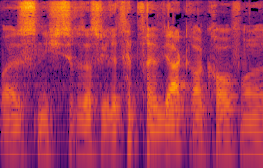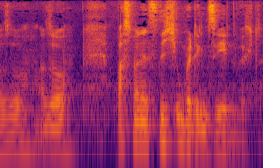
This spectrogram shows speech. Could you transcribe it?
weiß nicht, sowas wie rezeptfrei Viagra kaufen oder so. Also, was man jetzt nicht unbedingt sehen möchte.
